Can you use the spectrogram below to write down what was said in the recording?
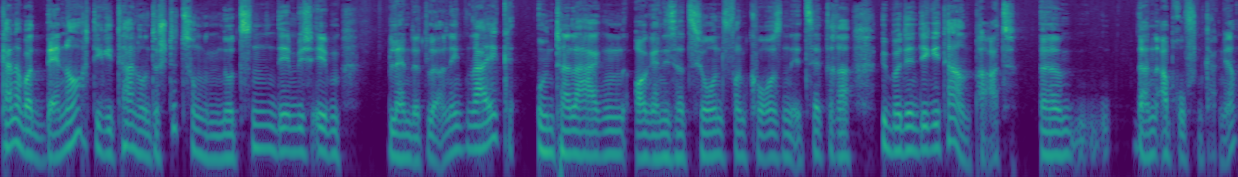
kann aber dennoch digitale Unterstützung nutzen, indem ich eben Blended Learning like Unterlagen, Organisation von Kursen etc. über den digitalen Part ähm, dann abrufen kann, ja?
